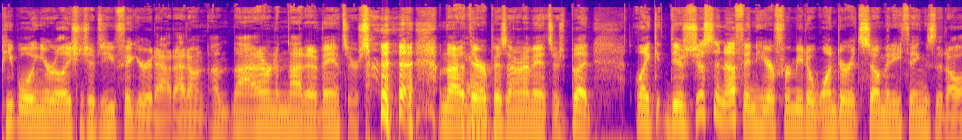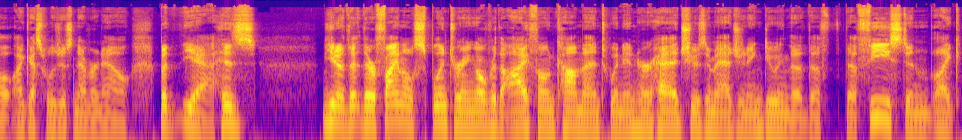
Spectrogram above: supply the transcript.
people in your relationships, you figure it out. I don't. I'm not. I don't. I'm not have answers. I'm not a therapist. I don't have answers. But like there's just enough in here for me to wonder at so many things that I'll I guess we'll just never know. But yeah, his you know, the, their final splintering over the iPhone comment when in her head she was imagining doing the the, the feast and like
